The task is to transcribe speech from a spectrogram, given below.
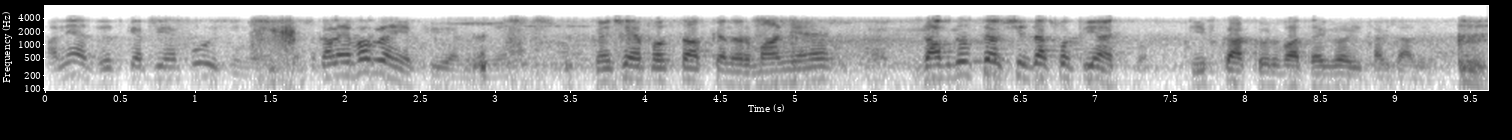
A nie, drytkę piłem później. No. W szkole w ogóle nie piłem, no nie? Kończyłem podstawkę normalnie. Za wdówcem się zaczło pijaństwo. Piwka, kurwa, tego i tak dalej.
